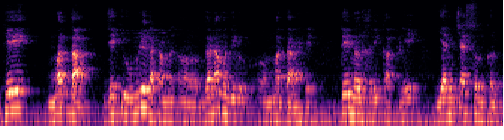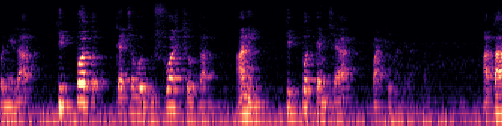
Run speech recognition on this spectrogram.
हे मतदार जे की उमरी गटा गणामधील मतदार आहेत ते नरहरी काकडे यांच्या संकल्पनेला कितपत त्याच्यावर विश्वास ठेवतात आणि कितपत त्यांच्या पाठीमागे राहतात. आता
